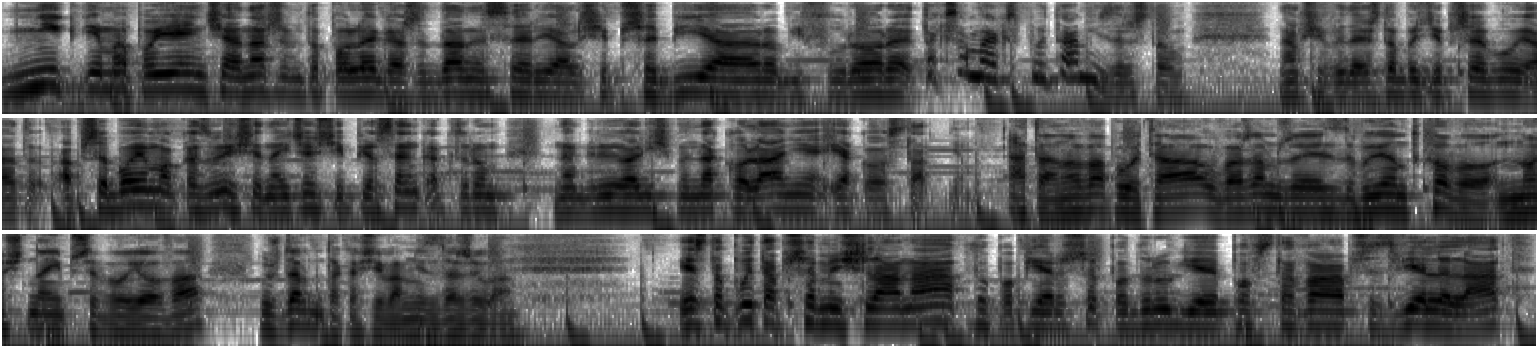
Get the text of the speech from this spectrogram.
nikt nie ma pojęcia na czym to polega, że dany serial się przebija, robi furorę, tak samo jak z płytami zresztą. Nam się wydaje, że to będzie przebój, a, to, a przebojem okazuje się najczęściej piosenka, którą nagrywaliśmy na kolanie jako ostatnią. A ta nowa płyta uważam, że jest wyjątkowo nośna i przebojowa. Już dawno taka się wam nie zdarzyła. Jest to płyta przemyślana, to po pierwsze. Po drugie, powstawała przez wiele lat.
